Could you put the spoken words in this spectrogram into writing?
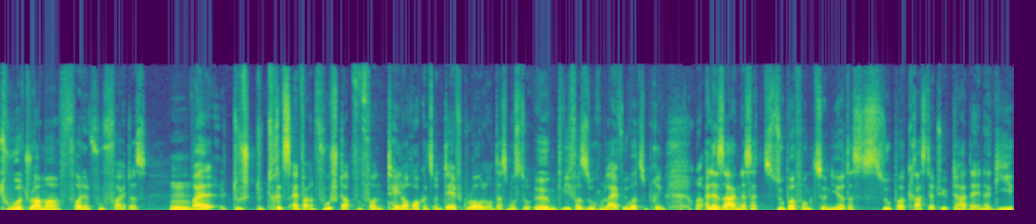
Tour-Drummer von den Foo Fighters. Weil du, du trittst einfach in Fußstapfen von Taylor Hawkins und Dave Grohl und das musst du irgendwie versuchen, live rüberzubringen. Und alle sagen, das hat super funktioniert, das ist super krass. Der Typ, der hat eine Energie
